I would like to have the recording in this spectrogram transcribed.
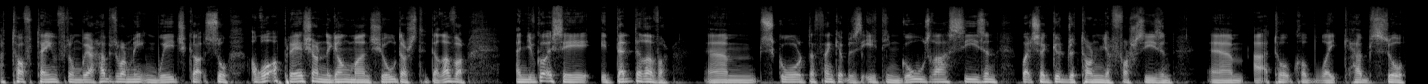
a tough time for him where Hibs were making wage cuts. So a lot of pressure on the young man's shoulders to deliver. And you've got to say he did deliver. Um, scored, I think it was 18 goals last season, which is a good return your first season um, at a top club like Hibs. So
